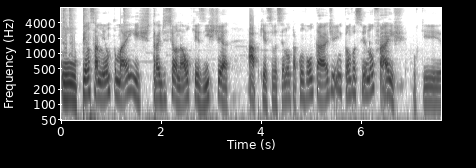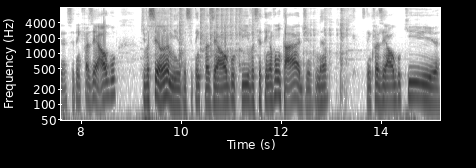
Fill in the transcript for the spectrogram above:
o pensamento mais tradicional que existe é: ah, porque se você não está com vontade, então você não faz, porque você tem que fazer algo que você ame, você tem que fazer algo que você tenha vontade, né? Você tem que fazer algo que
